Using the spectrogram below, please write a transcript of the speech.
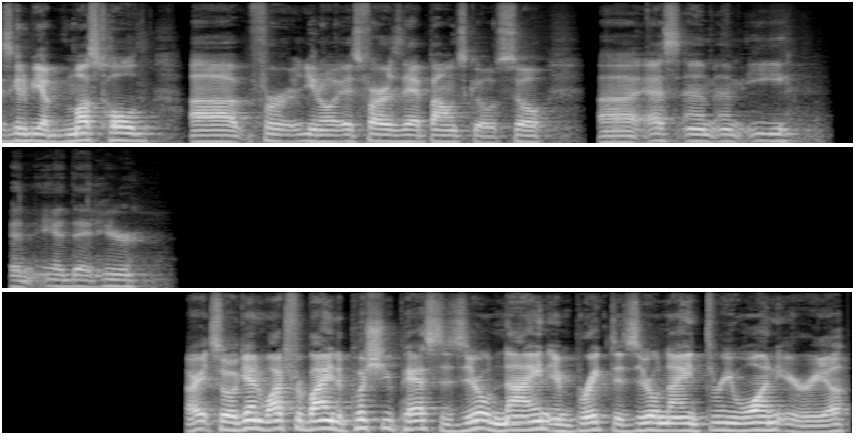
is going to be a must hold uh, for you know as far as that bounce goes. So uh, SMME and add that here. All right, so again, watch for buying to push you past the 09 and break the 0931 area.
